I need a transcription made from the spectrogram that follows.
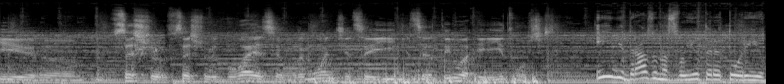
І е, все, що, все, що відбувається в ремонті, це її ініціатива і її творчість. І відразу на свою територію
